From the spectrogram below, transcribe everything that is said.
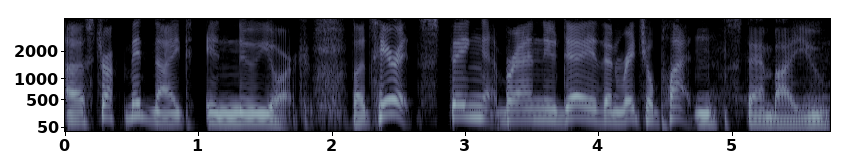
uh, struck midnight in New York. Let's hear it. Sting, Brand New Day, then Rachel Platten, Stand By You.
